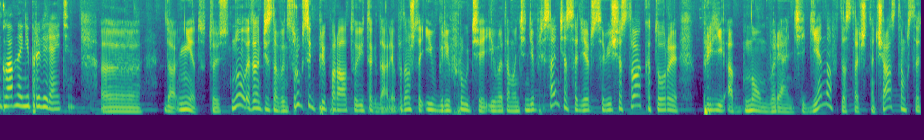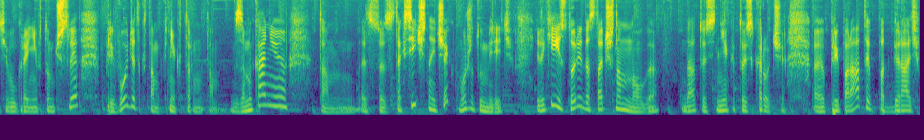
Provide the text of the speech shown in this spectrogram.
Главное, не проверяйте. Э, да, нет, то есть, ну, это написано в инструкции к препарату и так далее, потому что и в грейпфруте, и в этом антидепрессанте содержатся вещества, которые при одном варианте генов, достаточно частом, кстати, в Украине в том числе, приводят к, там, к некоторому там, замыканию, там, это становится токсично, и человек может умереть. И такие истории достаточно много, да, то есть, нек- то есть короче, э, препараты подбирать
